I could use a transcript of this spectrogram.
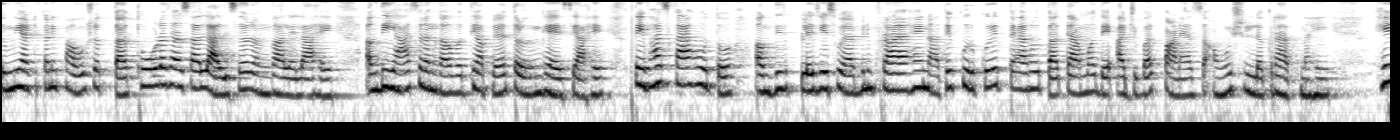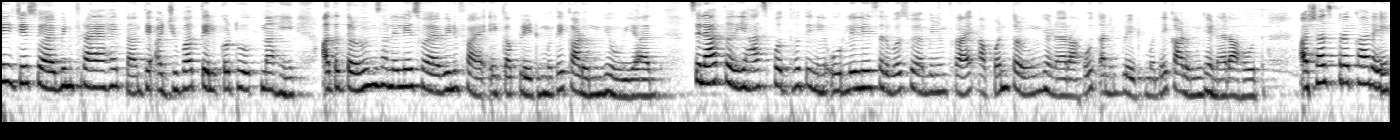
तुम्ही या ठिकाणी पाहू शकता थोडासा असा लालसर रंग आलेला आहे. अगदी ह्याच रंगावरती आपल्याला तळून घ्यायचे आहे. तेव्हाच काय होतं अगदी आपले जे सोयाबीन फ्राय आहे ना ते कुरकुरीत तयार होतात. त्यामध्ये अजिबात पाण्याचा अंश शिल्लक राहत नाही. हे जे सोयाबीन फ्राय आहेत ना ते अजिबात तेलकट होत नाही. आता तळून झालेले सोयाबीन फ्राय एका प्लेटमध्ये काढून घेऊयात. चला तर ह्याच पद्धतीने उरलेले सर्व सोयाबीन फ्राय आपण तळून घेणार आहोत आणि प्लेटमध्ये काढून घेणार आहोत. अशाच प्रकारे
